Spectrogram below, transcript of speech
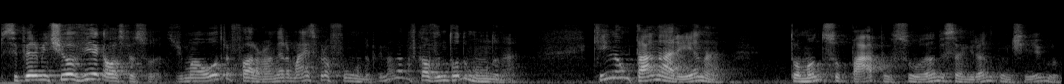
se permitir ouvir aquelas pessoas de uma outra forma, de maneira mais profunda, porque não dá para ficar ouvindo todo mundo, né? Quem não está na arena tomando supapo, suando e sangrando contigo,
